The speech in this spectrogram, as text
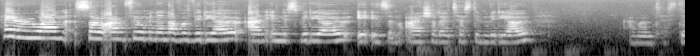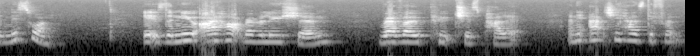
Hey everyone, so I'm filming another video and in this video it is an eyeshadow testing video and I'm testing this one. It is the new I Heart Revolution Revo Pooches palette and it actually has different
